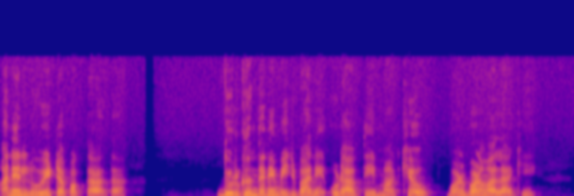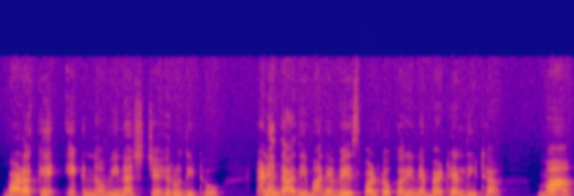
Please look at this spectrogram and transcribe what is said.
અને લોહી ટપકતા હતા. દુર્ગંધની મિજબાની ઉડાવતી માખીઓ બણબણવા લાગી. બાળકે એક નવીન જ ચહેરો દીઠો. એણે દાદીમાને વેશ પલટો કરીને બેઠેલ દીઠા. માં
